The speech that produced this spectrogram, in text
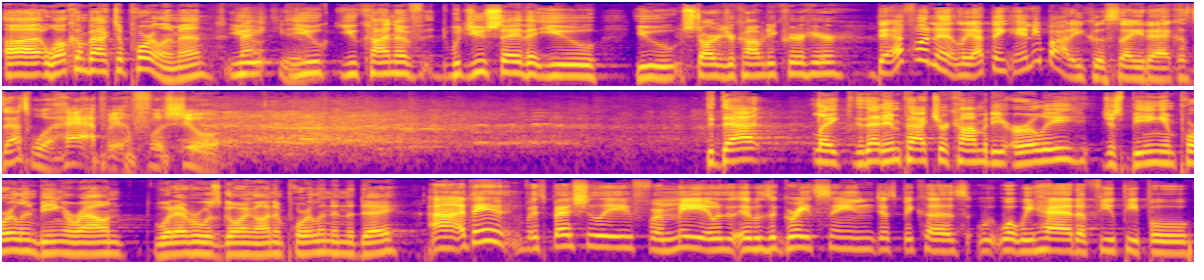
Uh, welcome back to Portland, man. You, Thank you. you. You kind of would you say that you you started your comedy career here? Definitely. I think anybody could say that because that's what happened for sure. Did that like did that impact your comedy early? Just being in Portland, being around whatever was going on in Portland in the day? Uh, I think, especially for me, it was it was a great scene just because w- what we had a few people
